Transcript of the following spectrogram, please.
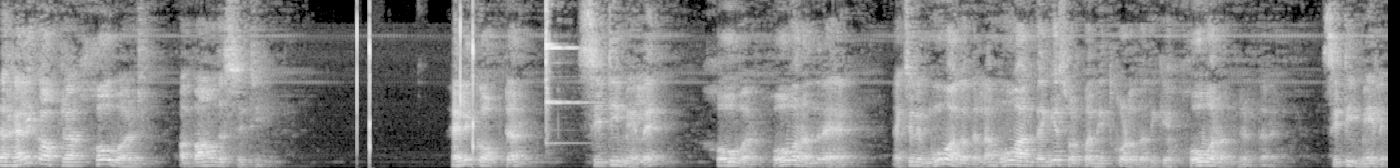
The helicopter hovered above the city helicopter city ಮೇಲೆ ಹೋವರ್ ಹೋವರ್ ಅಂದರೆ ಆ್ಯಕ್ಚುಲಿ ಮೂವ್ ಆಗೋದಲ್ಲ. ಮೂವ್ ಆಗದಂಗೆ ಸ್ವಲ್ಪ ನಿಂತ್ಕೊಳ್ಳೋದು. ಅದಕ್ಕೆ ಹೋವರ್ ಅಂತ ಹೇಳ್ತಾರೆ. ಸಿಟಿ ಮೇಲೆ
